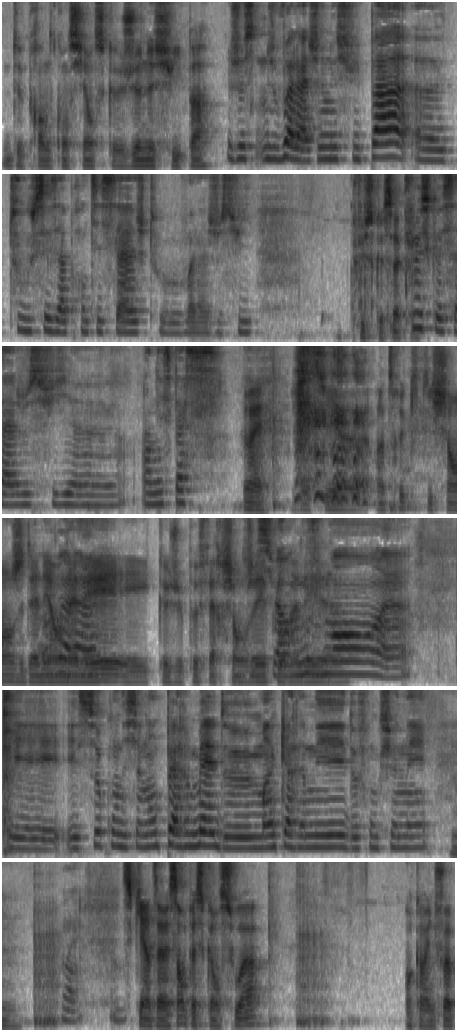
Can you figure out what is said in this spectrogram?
De prendre conscience que je ne suis pas. Je, je- voilà, je ne suis pas euh, tous ces apprentissages, tout, voilà, je suis Plus que ça. quoi. plus que ça. Je suis un espace. Ouais, je suis euh, un truc qui change d'année en année et que je peux faire changer je suis pour un aller. mouvement. euh, et, et ce conditionnement permet de m'incarner, de fonctionner. hmm. Ouais. Ce qui est intéressant parce qu'en soi, encore une fois,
